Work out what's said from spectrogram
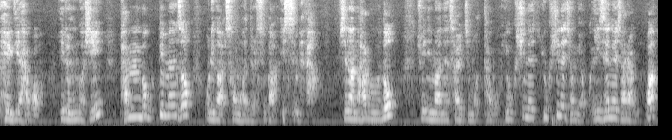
회개하고 이러는 것이 반복되면서 우리가 성화될 수가 있습니다. 지난 하루도 주님 안에 살지 못하고 육신의 육신의 정욕과 이생의 자랑과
